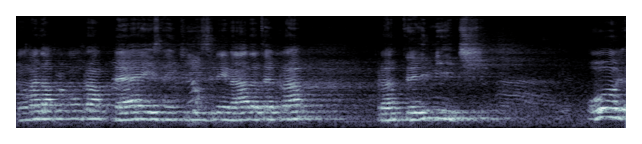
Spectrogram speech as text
Não vai dar para comprar 10, nem 15, nem nada, até para ter limite. Hoje,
